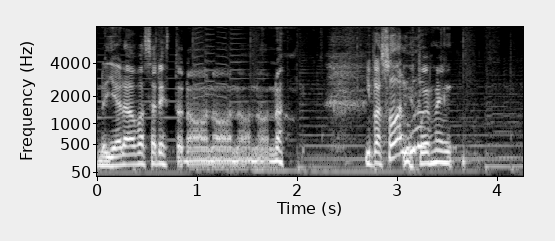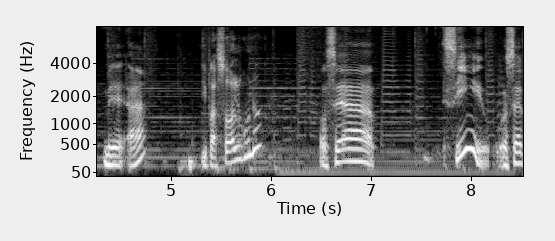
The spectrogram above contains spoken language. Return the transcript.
y ahora va a pasar esto, no, no, no, no, no. ¿Y pasó algo? después me, ¿ah? ¿Y pasó alguno? O sea, sí, o sea,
